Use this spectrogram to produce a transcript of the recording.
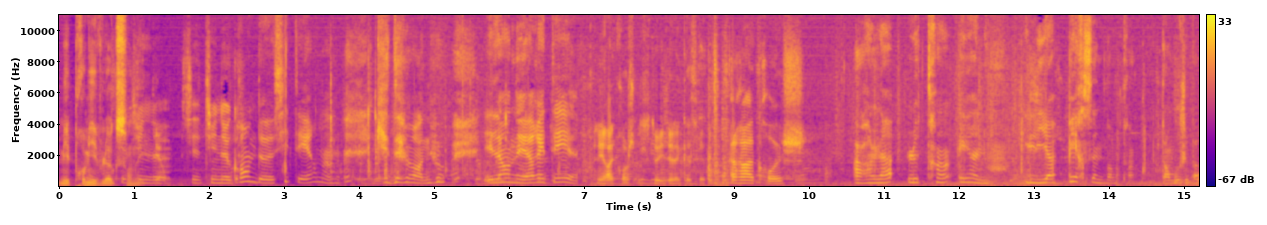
Mes premiers vlogs sont C'est nés. une, c'est une grande citerne qui est devant nous. Et là, on est arrêté. Les raccroches parce que tu lisais la cassette. Raccroche. Alors là, le train est à nous. Il y a personne dans le train. T'en bougez pas.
